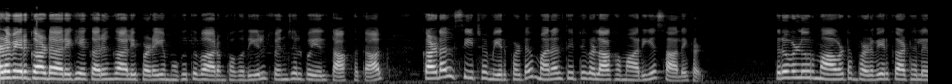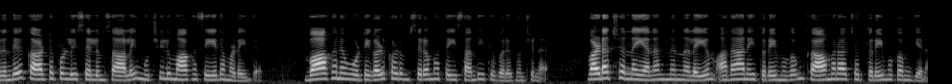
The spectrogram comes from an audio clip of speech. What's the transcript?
பழவேற்காடு அருகே கருங்காலி பழைய முகுத்துவாரம் பகுதியில் பெஞ்சல் புயல் தாக்கத்தால் கடல் சீற்றம் ஏற்பட்டு மணல் திட்டுகளாக மாறிய சாலைகள். திருவள்ளூர் மாவட்டம் பழவேற்காட்டிலிருந்து காட்டுப்புள்ளி செல்லும் சாலை முற்றிலுமாக சேதமடைந்து வாகன ஓட்டிகள் கடும் சிரமத்தை சந்தித்து வருகின்றனர் வடசென்னை அனல் மின் நிலையம் அதானி துறைமுகம் காமராஜர் துறைமுகம் என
